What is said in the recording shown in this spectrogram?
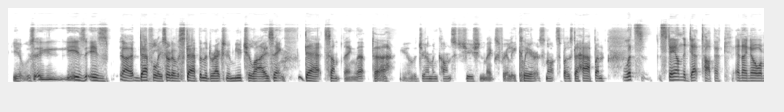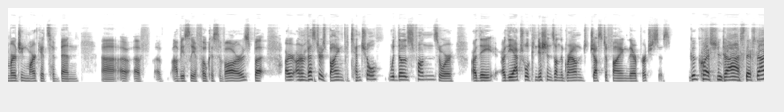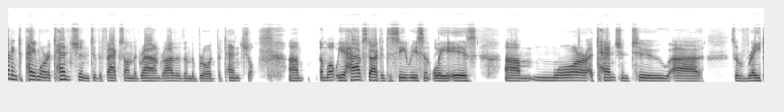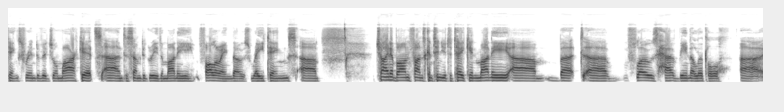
you know is is uh, definitely sort of a step in the direction of mutualizing debt, something that uh, you know the German constitution makes fairly clear it's not supposed to happen. Let's stay on the debt topic, and I know emerging markets have been uh, a, a, obviously a focus of ours. But are, are investors buying potential with those funds, or are they are the actual conditions on the ground justifying their purchases? Good question to ask. They're starting to pay more attention to the facts on the ground rather than the broad potential. Um, and what we have started to see recently is um, more attention to uh, sort of ratings for individual markets and to some degree the money following those ratings. Um, China bond funds continue to take in money, um, but uh, flows have been a little uh,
